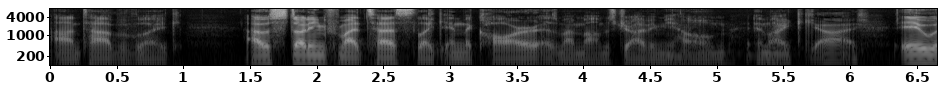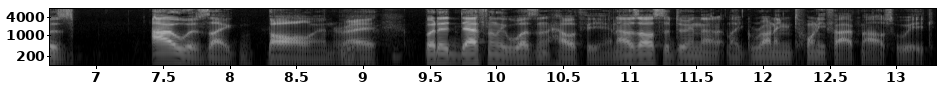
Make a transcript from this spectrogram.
on top of like. I was studying for my tests like in the car as my mom's driving me home, and like gosh, it was I was like balling, right? But it definitely wasn't healthy. And I was also doing that like running 25 miles a week.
